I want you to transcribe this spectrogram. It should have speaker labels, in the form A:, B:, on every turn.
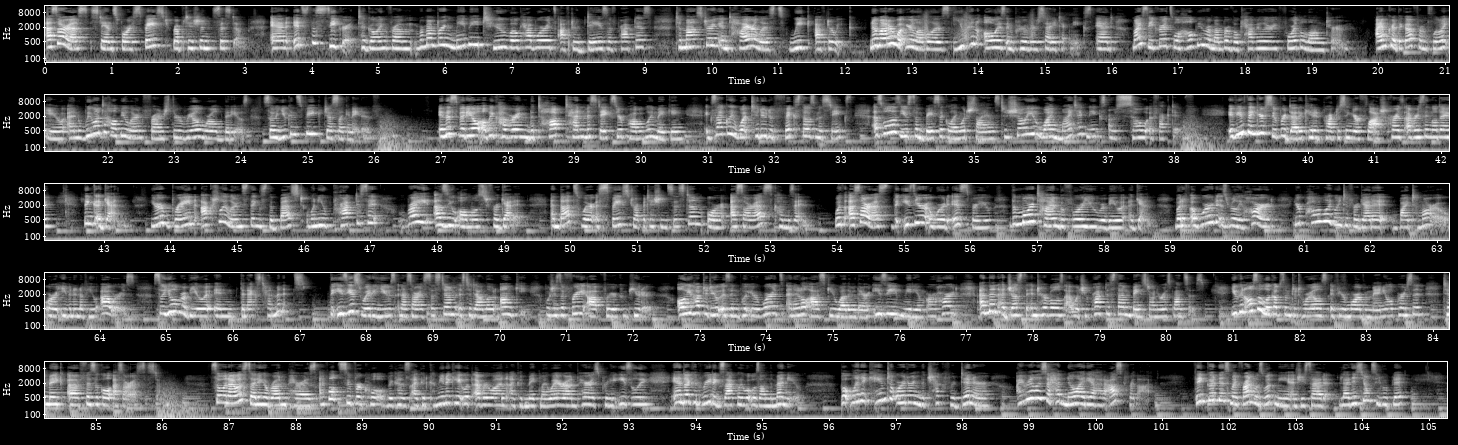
A: SRS stands for Spaced Repetition System, and it's the secret to going from remembering maybe two vocab words after days of practice to mastering entire lists week after week. No matter what your level is, you can always improve your study techniques, and my secrets will help you remember vocabulary for the long term. I'm Kritika from FluentU, and we want to help you learn French through real-world videos, so you can speak just like a native. In this video, I'll be covering the top 10 mistakes you're probably making, exactly what to do to fix those mistakes, as well as use some basic language science to show you why my techniques are so effective. If you think you're super dedicated practicing your flashcards every single day, think again. Your brain actually learns things the best when you practice it right as you almost forget it. And that's where a spaced repetition system, or SRS, comes in. With SRS, the easier a word is for you, the more time before you review it again. But if a word is really hard, you're probably going to forget it by tomorrow or even in a few hours, so you'll review it in the next 10 minutes. The easiest way to use an SRS system is to download Anki, which is a free app for your computer. All you have to do is input your words and it'll ask you whether they're easy, medium, or hard, and then adjust the intervals at which you practice them based on your responses. You can also look up some tutorials if you're more of a manual person to make a physical SRS system. So when I was studying abroad in Paris, I felt super cool because I could communicate with everyone, I could make my way around Paris pretty easily, and I could read exactly what was on the menu. But when it came to ordering the check for dinner, I realized I had no idea how to ask for that. Thank goodness my friend was with me and she said, L'addition s'il vous plaît.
